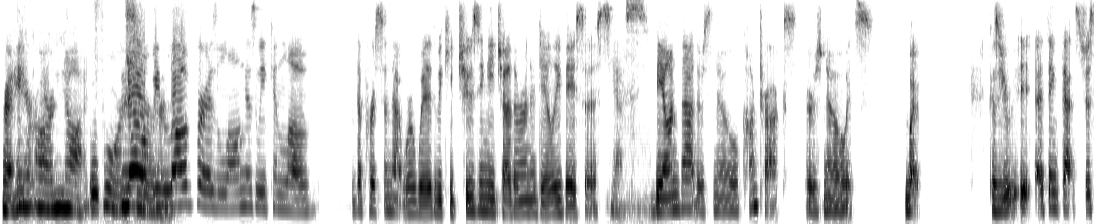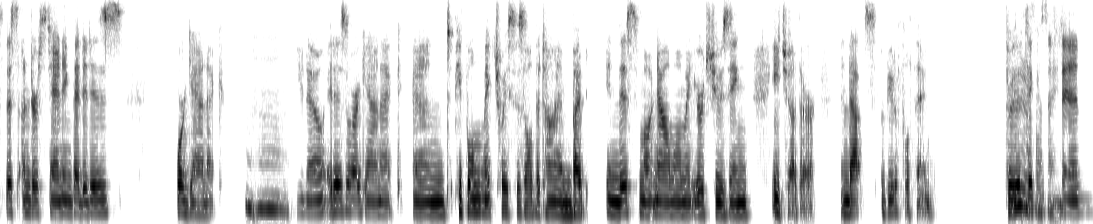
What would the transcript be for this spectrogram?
Right. There are not for no, sure. we love for as long as we can love the person that we're with. We keep choosing each other on a daily basis. Yes. Beyond that, there's no contracts. There's no, it's what, because you're, I think that's just this understanding that it is organic. Mm-hmm. You know, it is organic and people make choices all the time. But in this mo- now moment, you're choosing each other. And that's a beautiful thing. Through beautiful the thick and the thin,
